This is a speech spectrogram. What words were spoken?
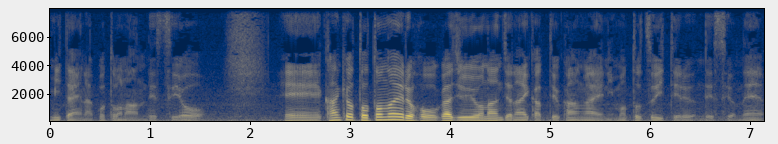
みたいなことなんですよ。えー、環境を整える方が重要なんじゃないかっていう考えに基づいてるんですよね。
